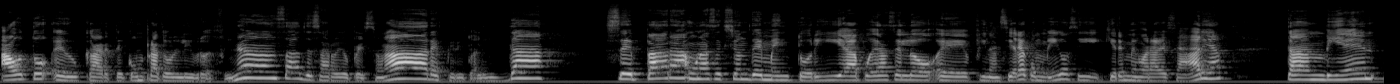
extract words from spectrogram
autoeducarte. Cómprate un libro de finanzas, desarrollo personal, espiritualidad. Separa una sección de mentoría. Puedes hacerlo eh, financiera conmigo si quieres mejorar esa área. También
